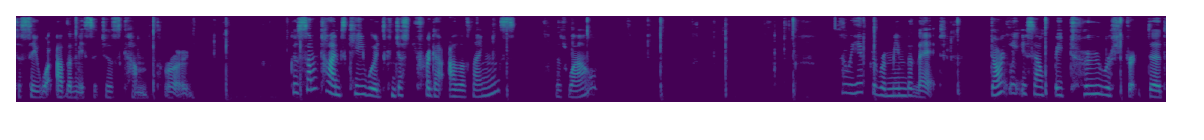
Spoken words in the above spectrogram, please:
to see what other messages come through. Because sometimes keywords can just trigger other things as well. So we have to remember that. Don't let yourself be too restricted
